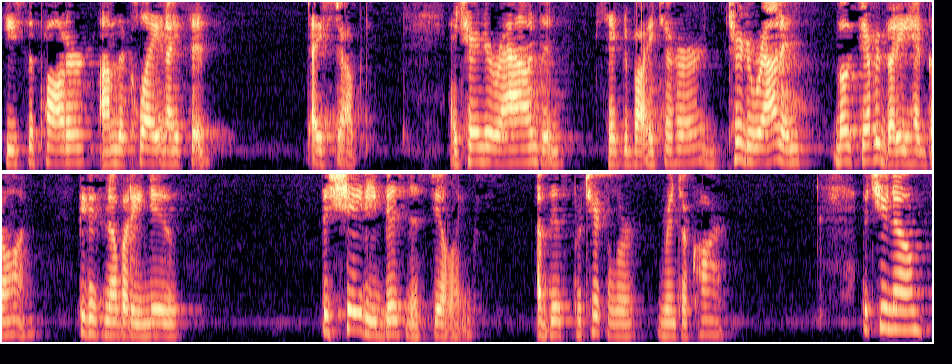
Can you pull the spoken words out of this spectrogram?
He's the potter. I'm the clay. And I said, I stopped. I turned around and said goodbye to her and turned around and most everybody had gone because nobody knew the shady business dealings of this particular rental car. But you know,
